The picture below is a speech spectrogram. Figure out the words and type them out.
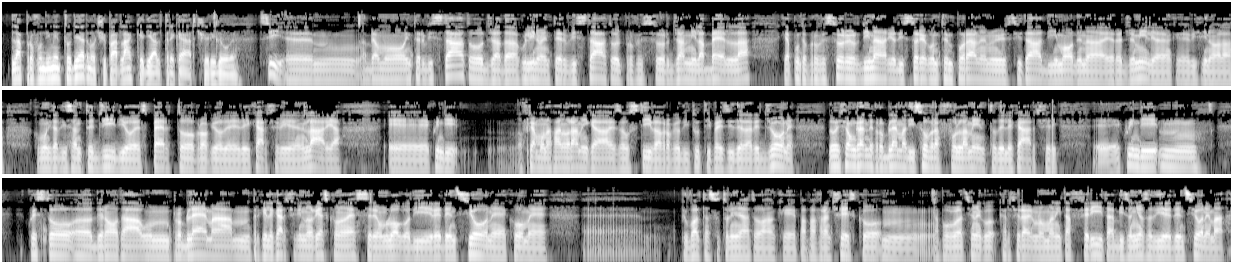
l'approfondimento odierno ci parla anche di altre carceri, dove? Sì, ehm, abbiamo intervistato, già da Aquilino ha intervistato il professor Gianni Labella, che appunto professore ordinario di storia contemporanea all'Università di Modena e Reggio Emilia, che è vicino alla comunità di Sant'Egidio, esperto proprio dei, dei carceri nell'area, e quindi offriamo una panoramica esaustiva proprio di tutti i paesi della regione, dove c'è un grande problema di sovraffollamento delle carceri. E quindi mh, questo uh, denota un problema mh, perché le carceri non riescono a essere un luogo di redenzione come eh, più volte ha sottolineato anche Papa Francesco, mh, la popolazione carceraria è un'umanità ferita, bisognosa di redenzione, ma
